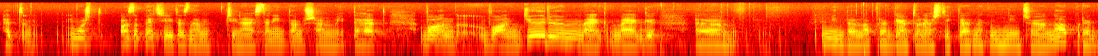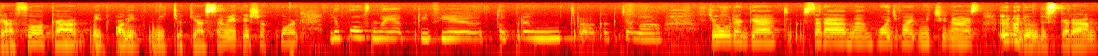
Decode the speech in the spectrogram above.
hát most az a pecsét az nem csinál szerintem semmit. Tehát van, van gyűrűm, meg, meg um, minden nap reggeltől estig, tehát nekünk nincs olyan nap, reggel föl kell, még alig nyitja ki a szemét, és akkor Любовь моя, привет, доброе утро, как дела? Jó reggelt, szerelmem, hogy vagy, mit csinálsz? Ő nagyon büszke rám.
